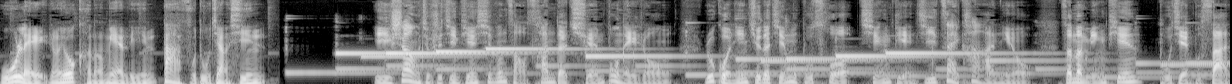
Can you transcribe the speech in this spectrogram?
吴磊仍有可能面临大幅度降薪。以上就是今天新闻早餐的全部内容。如果您觉得节目不错，请点击再看按钮。咱们明天不见不散。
